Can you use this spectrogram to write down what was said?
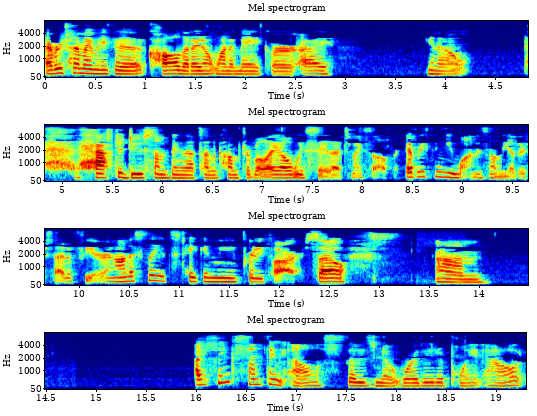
every time I make a call that I don't want to make or I, you know, have to do something that's uncomfortable, I always say that to myself. Everything you want is on the other side of fear. And honestly, it's taken me pretty far. So, um, I think something else that is noteworthy to point out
